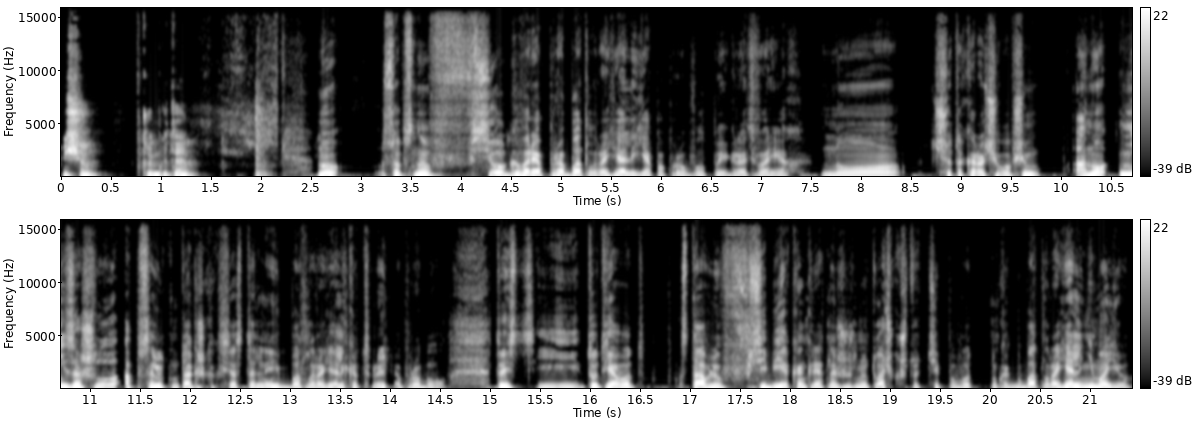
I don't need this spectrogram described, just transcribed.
еще, кроме GTA? Ну, собственно, в все, говоря про батл рояли, я попробовал поиграть в Орех, но что-то, короче, в общем, оно не зашло абсолютно так же, как все остальные батл рояли, которые я пробовал. То есть, и, тут я вот ставлю в себе конкретно жирную точку, что типа вот, ну как бы батл рояль не мое.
